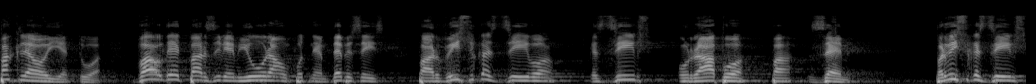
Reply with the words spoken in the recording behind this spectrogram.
pakļaujiet to, valdiet pār ziviem jūrā un putniem debesīs, pār visu, kas dzīvo, kas dzīves un rāpo pa zemi. Par visu, kas dzīves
